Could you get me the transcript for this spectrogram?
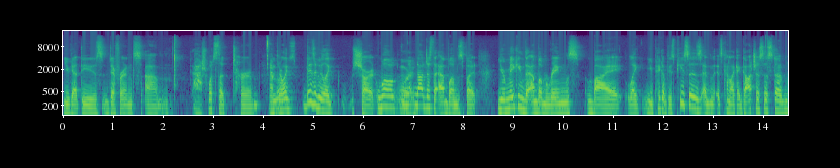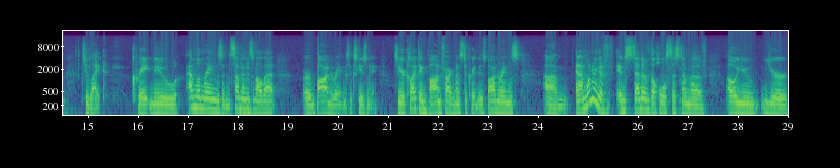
you get these different. Um, gosh, what's the term? Emblems? They're like basically like shard. Well, n- not just the emblems, but you're making the emblem rings by like you pick up these pieces, and it's kind of like a gacha system to like create new emblem rings and summons and all that, or bond rings, excuse me. So you're collecting bond fragments to create these bond rings. Um, and I'm wondering if instead of the whole system of, oh, you you're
